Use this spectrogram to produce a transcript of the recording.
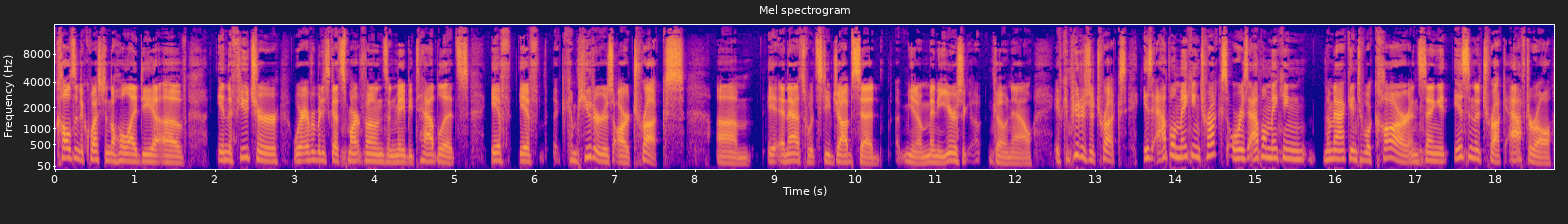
calls into question the whole idea of in the future where everybody's got smartphones and maybe tablets. If if computers are trucks. Um, and that's what Steve Jobs said, you know, many years ago now. If computers are trucks, is Apple making trucks or is Apple making the Mac into a car and saying it isn't a truck after all?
